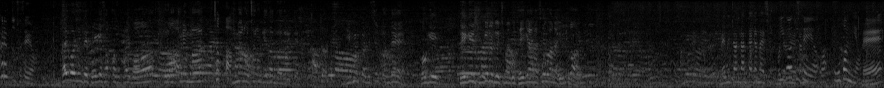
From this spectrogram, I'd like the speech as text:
크랩도 주세요. 8번인데 대게 섞어서 8번 그리고 크랩만 미쳤다 25,000원 계산 도와드릴게요. 이불까지 쓸 건데 거기 대게 두 개를 넣지 말고 대게 하나, 새우 하나 이렇게 넣어요. 메뉴 장단 짜잖아요. 이거 주세요. 5번이요. 네.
